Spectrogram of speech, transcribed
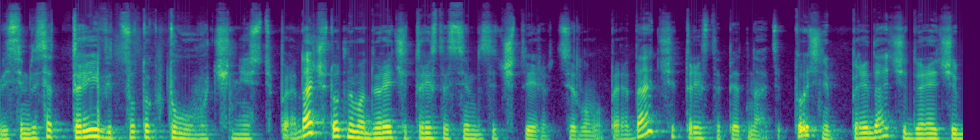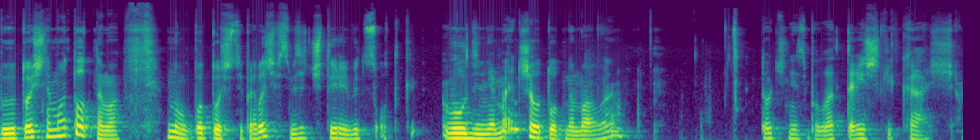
83% точність передач. Тут нема, до речі, 374 в цілому передачі, 315 точні. Передачі, до речі, були точними у Тотнема. Ну, по точності передачі 74%. Володіння менше у Тотнема, але точність була трішки краща.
